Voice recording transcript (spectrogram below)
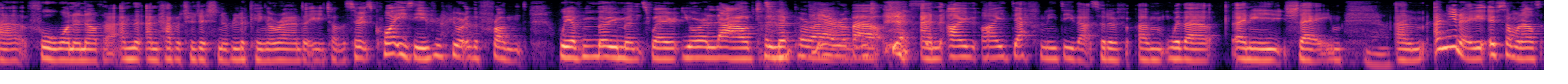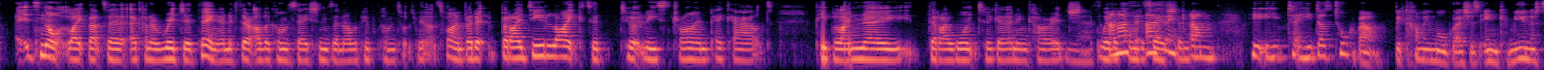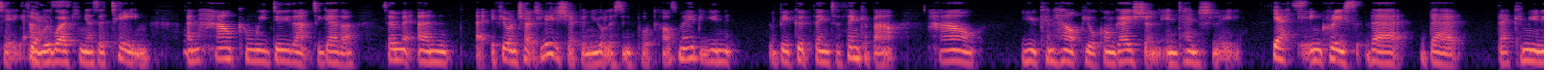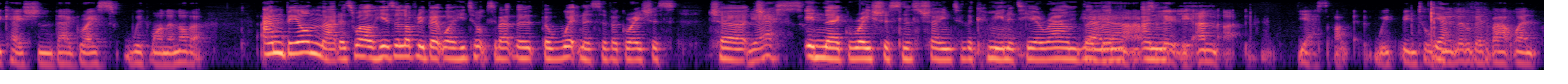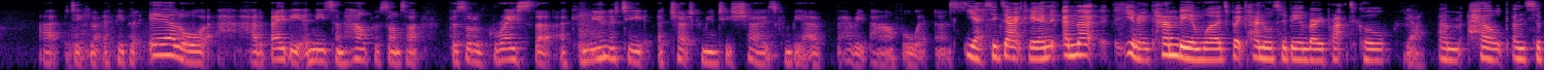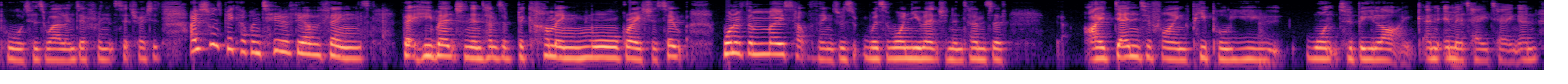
uh, for one another and and have a tradition of looking around at each other. So it's quite easy. Even if you're at the front, we have moments where you're allowed to look around. Hear about, yes. And I I definitely do that sort of um, without any shame. Yeah. Um, and you know, if someone else, it's not like that's a, a kind of rigid thing. And if there are other conversations and other people come and talk to me, that's fine. But it, but I do like to to at least try and pick out people I know that I want to go and encourage Yes. with and a I, th- I conversation. think um, he he, t- he does talk about becoming more gracious in community, and we're working as a team. And how can we do that together? So, and uh, if you're in church leadership and you're listening to podcasts, maybe you it'd be a good thing to think about how you can help your congregation intentionally yes. increase their their their communication, their grace with one another. And beyond that as well Here's a lovely bit where he talks about the, the witness of a gracious church Yes. in their graciousness shown to the community around them yeah, and, and absolutely. And, uh, yes, I, we've been talking Yeah. a little bit about when, uh, particularly if people are ill or had a baby and need some help of some sort, the sort of grace that a community, a church community shows can be a very powerful witness. yes exactly and and that you know can be in words but can also be in very practical Yeah. um, help and support as well in different situations i just want to pick up on two of the other things that he mentioned in terms of becoming more gracious so one of the most helpful things was was the one you mentioned in terms of identifying people you want to be like and imitating. And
